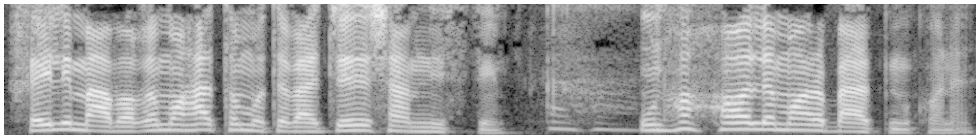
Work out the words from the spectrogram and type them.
خیلی مواقع ما حتی متوجهش هم نیستیم. اونها حال ما رو بد می‌کنه.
